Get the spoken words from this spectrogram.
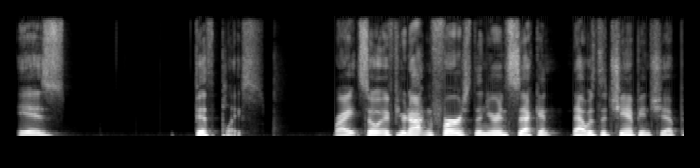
is fifth place, right? So if you're not in first, then you're in second. That was the championship.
